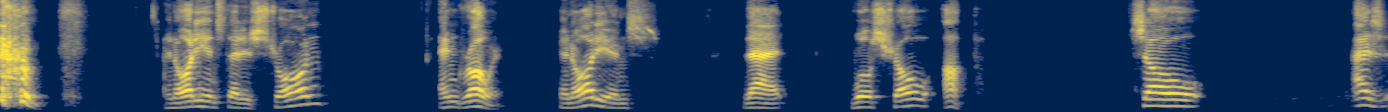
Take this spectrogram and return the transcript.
an audience that is strong and growing, an audience that will show up. So, as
